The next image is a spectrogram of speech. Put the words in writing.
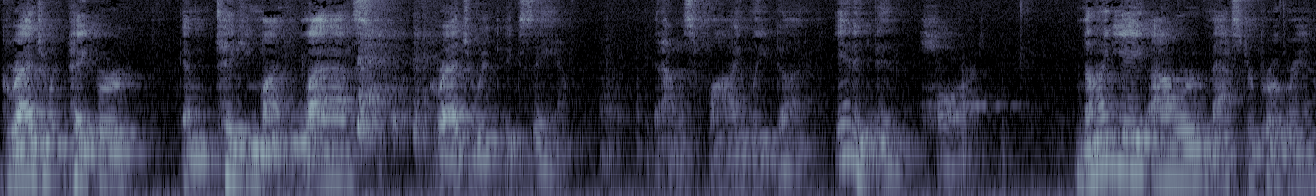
graduate paper and taking my last graduate exam And I was finally done. It had been hard. 98 hour master program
